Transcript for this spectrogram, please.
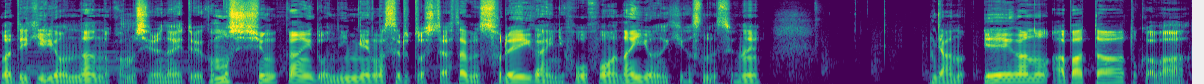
まあ、できるようになるのかもしれないというか、もし瞬間移動を人間がするとしたら多分それ以外に方法はないような気がするんですよね。で、あの映画のアバターとかは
